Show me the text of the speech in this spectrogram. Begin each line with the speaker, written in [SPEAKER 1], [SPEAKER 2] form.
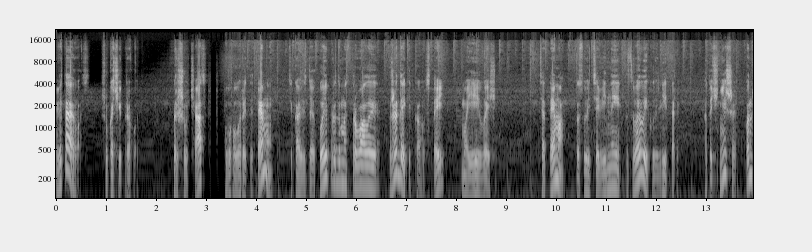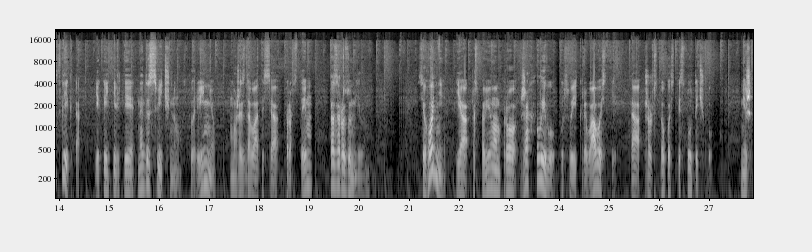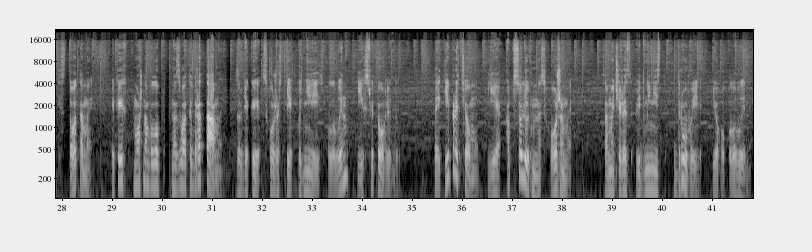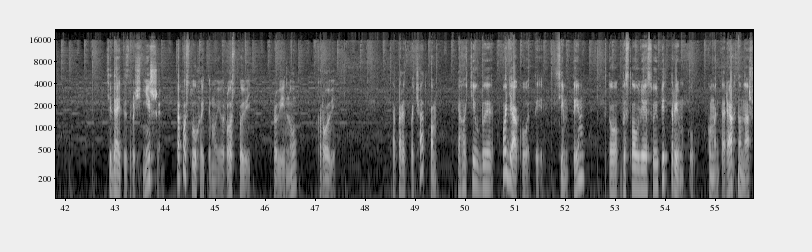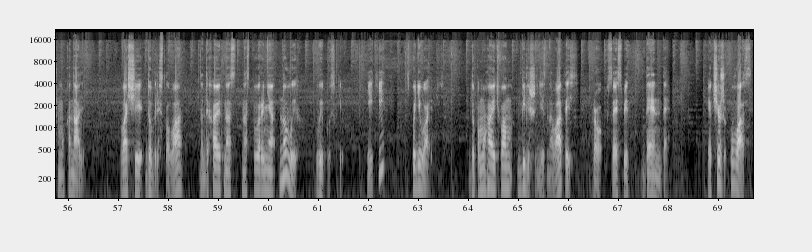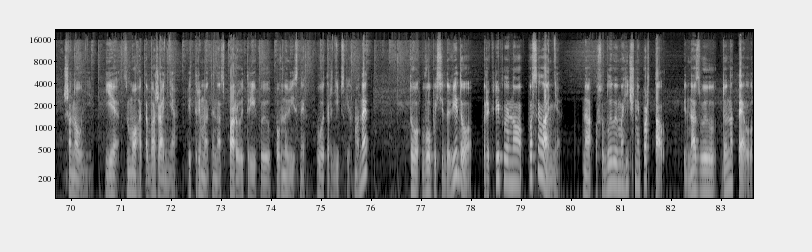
[SPEAKER 1] Вітаю вас, шукачі пригод! Прийшов час обговорити тему, цікавість до якої продемонстрували вже декілька гостей моєї вежі. Ця тема стосується війни з великої літери, а точніше конфлікта, який тільки недосвідченому створінню може здаватися простим та зрозумілим. Сьогодні я розповім вам про жахливу у своїй кривавості та жорстокості сутичку між істотами, яких можна було б назвати братами завдяки схожості однієї з половин їх світогляду, та які при цьому є абсолютно не схожими саме через відмінність другої його половини. Сідайте зручніше та послухайте мою розповідь про війну крові. Та перед початком я хотів би подякувати всім тим, хто висловлює свою підтримку в коментарях на нашому каналі. Ваші добрі слова надихають нас на створення нових випусків, які, сподіваюсь, допомагають вам більше дізнаватись про Всесвіт ДНД. Якщо ж у вас, шановні, є змога та бажання підтримати нас парою трійкою повновісних вотердіпських монет, то в описі до відео прикріплено посилання на особливий магічний портал під назвою Donatello,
